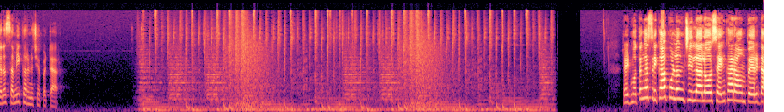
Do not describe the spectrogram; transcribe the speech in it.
జన సమీకరణ చేపట్టారు. రైట్ మొత్తంగా శ్రీకాకుళం జిల్లాలో శంఖారావం పేరిట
